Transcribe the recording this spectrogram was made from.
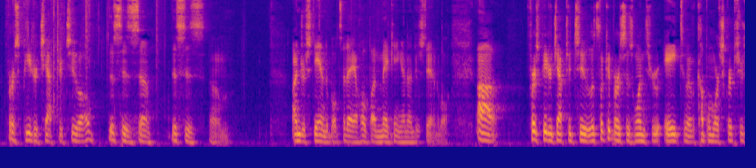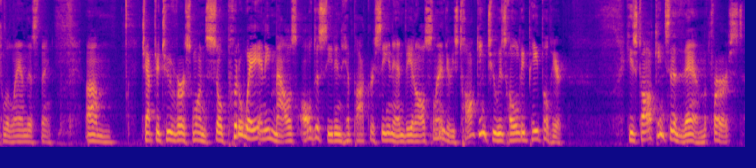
First Peter chapter 2. Oh, this is uh, this is um, understandable today. I hope I'm making it understandable. Uh, First Peter chapter 2. Let's look at verses 1 through 8. We have a couple more scriptures. We'll land this thing. Um, chapter 2, verse 1. So put away any malice, all deceit and hypocrisy and envy and all slander. He's talking to his holy people here. He's talking to them first,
